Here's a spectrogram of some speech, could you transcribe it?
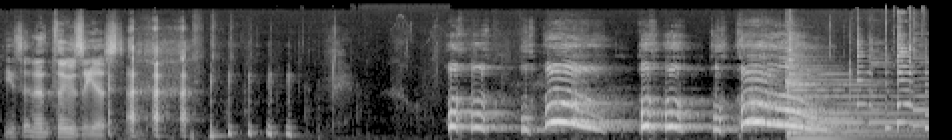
He's an enthusiast.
